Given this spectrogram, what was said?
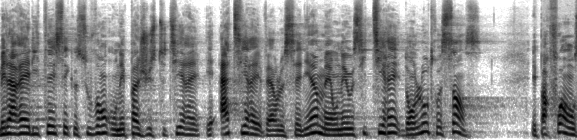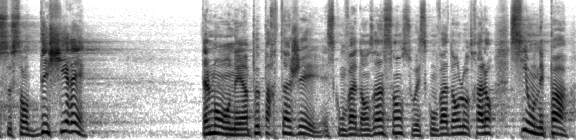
Mais la réalité, c'est que souvent, on n'est pas juste tiré et attiré vers le Seigneur, mais on est aussi tiré dans l'autre sens. Et parfois, on se sent déchiré, tellement on est un peu partagé. Est-ce qu'on va dans un sens ou est-ce qu'on va dans l'autre? Alors, si on n'est pas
